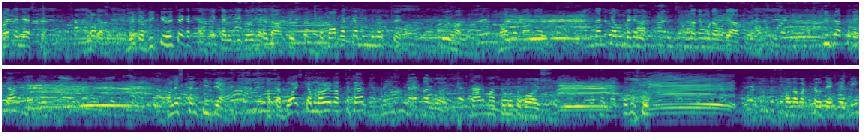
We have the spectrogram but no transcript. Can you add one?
কয়টা নিয়ে আসছেন? দুইটা। দুইটা বিক্রি হয়েছে একটা? একটা বিক্রি করে একটা তো বাজার কেমন মনে হচ্ছে? খুবই ভালো। ভালো আমদানি কেমন দেখা যাচ্ছে? আমদানি মোটামুটি আছে। কি জাতের এটা? হলিস্টান আচ্ছা বয়স কেমন হবে বাচ্চাটা? চার পাঁচ বয়স। চার মাসের মতো বয়স। খুবই সুন্দর। কলাবারটাও দেখাই দিই।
